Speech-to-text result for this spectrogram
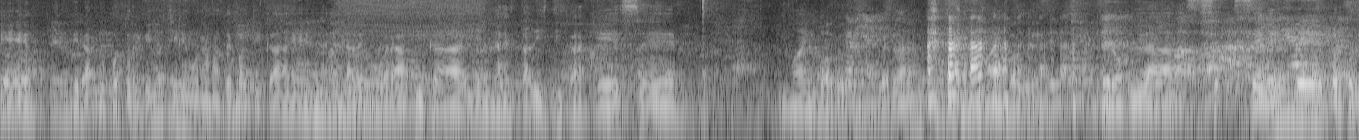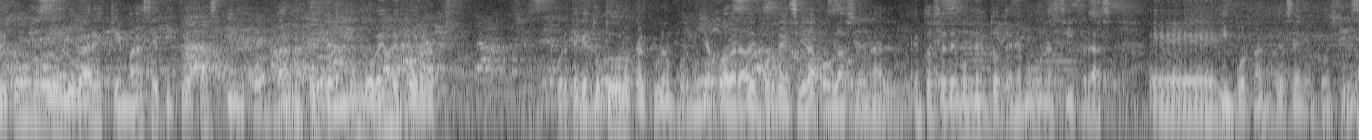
eh, mira, los puertorriqueños tienen una matemática en, la- en la demográfica y en las estadísticas que es... eh, mind-boggling, ¿verdad? Eh, mind-boggling. Pero la, se, se vende, Puerto Rico es uno de los lugares que más etiquetas importantes del mundo vende por... Acuérdate que esto todo lo calculan por milla cuadrada y por densidad poblacional. Entonces, de momento, tenemos unas cifras eh, importantes en el consumo,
